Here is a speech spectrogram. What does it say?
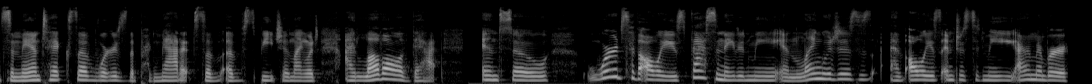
semantics of words, the pragmatics of, of speech and language. I love all of that. And so words have always fascinated me, and languages have always interested me. I remember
